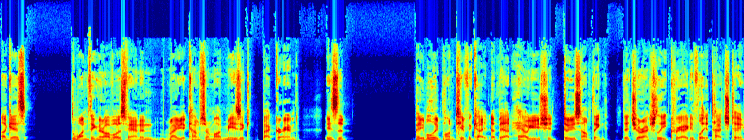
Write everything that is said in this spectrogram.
I guess the one thing that I've always found, and maybe it comes from my music background, is that people who pontificate about how you should do something that you're actually creatively attached to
